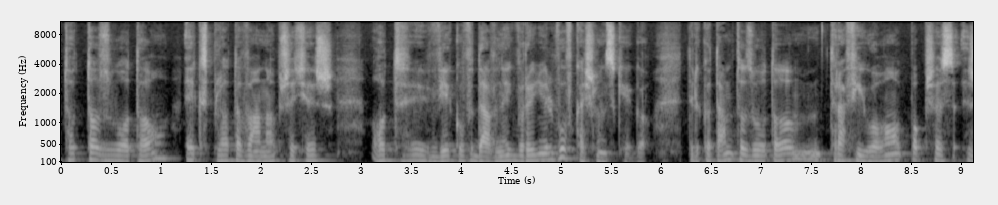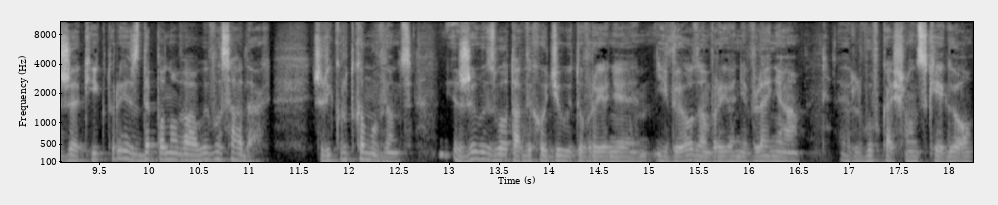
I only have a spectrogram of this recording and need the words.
to to złoto eksploatowano przecież od wieków dawnych w rejonie Lwówka Śląskiego. Tylko tam to złoto trafiło poprzez rzeki, które je zdeponowały w osadach. Czyli krótko mówiąc, żyły złota wychodziły tu w rejonie i wychodzą w rejonie Wlenia, Lwówka Śląskiego,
